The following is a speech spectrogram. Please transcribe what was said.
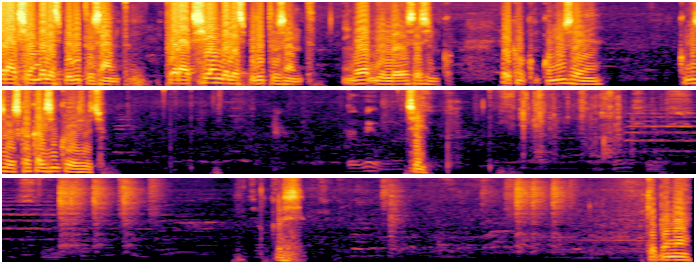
por acción del Espíritu Santo, por acción del Espíritu Santo. Venga, yo leo ese 5. ¿Cómo, se, ¿Cómo se busca acá el 5.18? Del mismo. Sí. Pues, ¿Qué pone?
